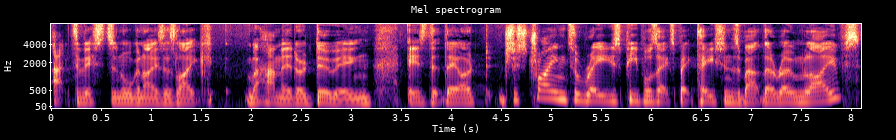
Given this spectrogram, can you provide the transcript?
activists and organizers like Muhammed are doing is that they are just trying to raise people's expectations about their own lives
